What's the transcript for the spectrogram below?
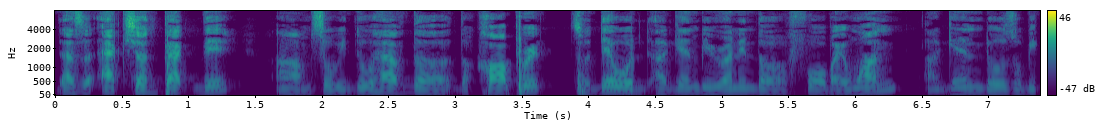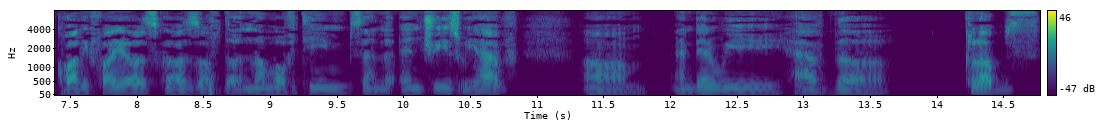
that's an action-packed day. Um, so we do have the the corporate. So they would again be running the four by one. Again, those will be qualifiers because of the number of teams and the entries we have. Um, and then we have the clubs.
